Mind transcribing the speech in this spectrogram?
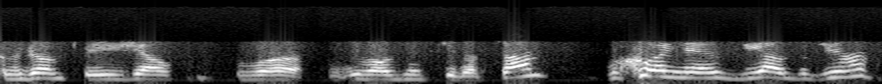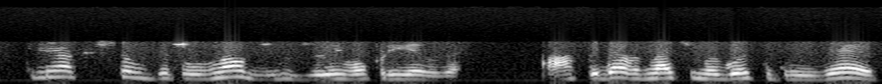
когда он приезжал в Иволгинский Датсан. Буквально я за 12-13 часов где-то узнал за его приезда. А когда значимые гости приезжают,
